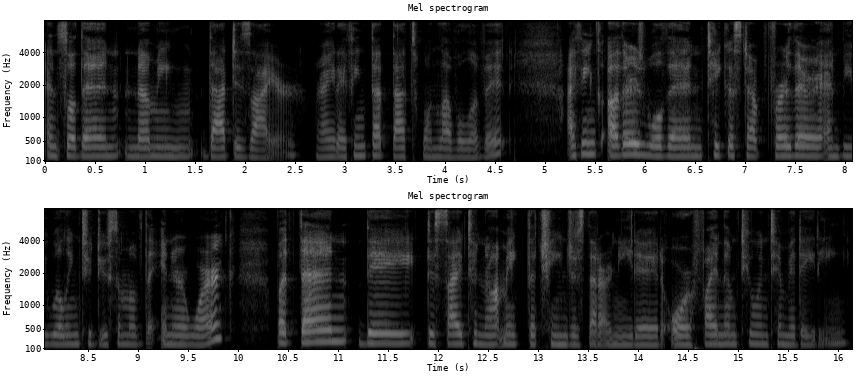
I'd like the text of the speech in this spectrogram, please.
And so then numbing that desire, right? I think that that's one level of it. I think others will then take a step further and be willing to do some of the inner work, but then they decide to not make the changes that are needed or find them too intimidating.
